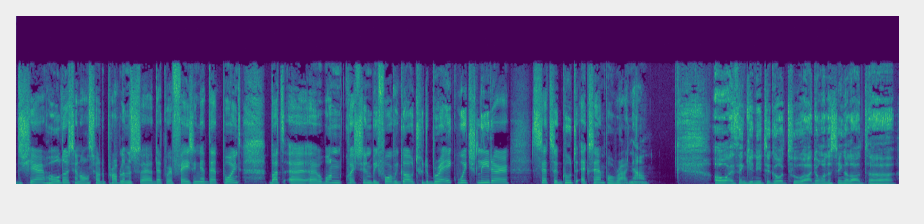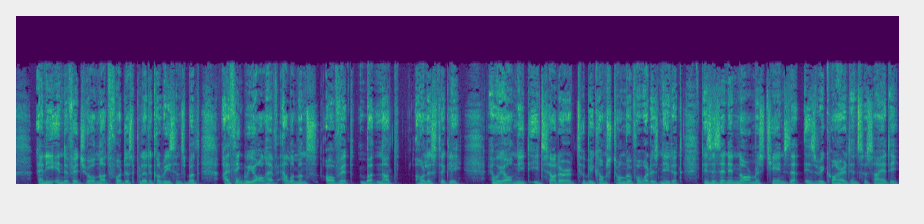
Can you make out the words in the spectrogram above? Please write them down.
the shareholders and also the problems uh, that we're facing at that point. But uh, uh, one question before we go to the break: Which leader sets a good example right now? Oh, I think you need to go to. I don't want to single out uh, any individual, not for just political reasons, but I think we all have elements of it, but not holistically. And we all need each other to become stronger for what is needed. This is an enormous change that is required in society,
